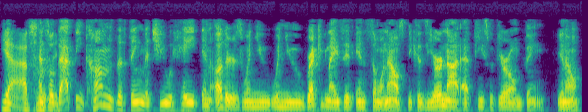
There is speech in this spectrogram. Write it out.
yeah, absolutely. and so that becomes the thing that you hate in others when you when you recognize it in someone else because you're not at peace with your own thing, you know?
